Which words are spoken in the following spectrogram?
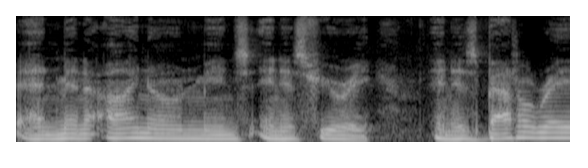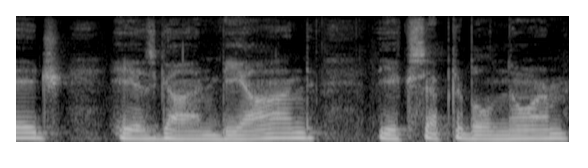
And Menainon means in his fury. In his battle rage, he has gone beyond the acceptable norm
